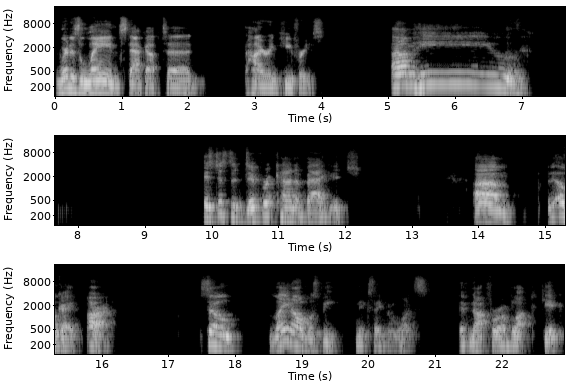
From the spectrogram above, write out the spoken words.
where does Lane stack up to hiring Hugh Freeze? Um, he it's just a different kind of baggage. Um, okay, all right. So Lane almost beat Nick Saban once, if not for a blocked kick.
